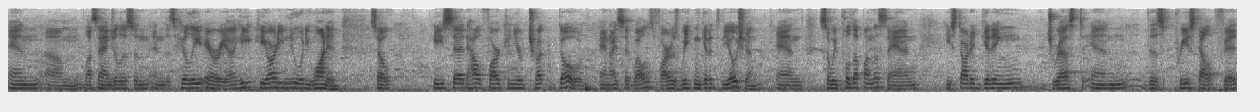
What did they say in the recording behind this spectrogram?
in um, Los Angeles in, in this hilly area. He he already knew what he wanted, so he said, "How far can your truck go?" And I said, "Well, as far as we can get it to the ocean." And so we pulled up on the sand. He started getting dressed in this priest outfit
